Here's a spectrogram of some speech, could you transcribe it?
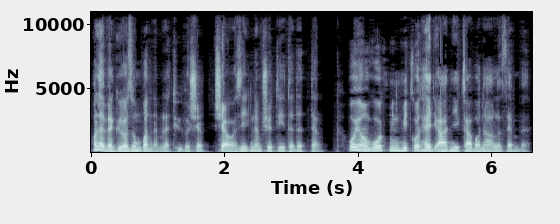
A levegő azonban nem lett hűvösebb, se az ég nem sötétedett el. Olyan volt, mint mikor hegy árnyékában áll az ember.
